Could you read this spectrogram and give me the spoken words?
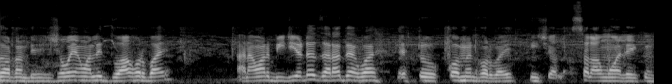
ধরতাম বেশি সবাই আমার দোয়া করবাই আর আমার ভিডিওটা যারা দেখবা, একটু কমেন্ট করবাই ইনশাল্লাহ আসসালামু আলাইকুম।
